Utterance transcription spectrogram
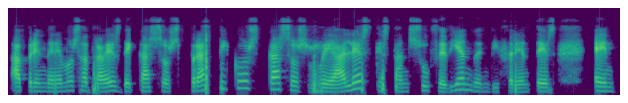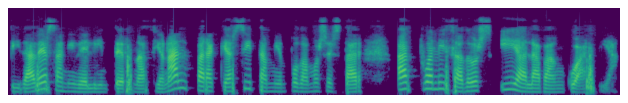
Aprenderemos a través de casos prácticos, casos reales que están sucediendo en diferentes entidades a nivel internacional para que así también podamos estar actualizados y a la vanguardia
